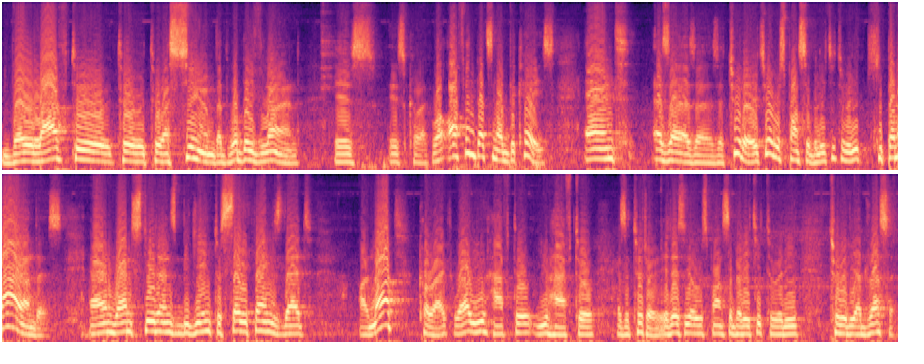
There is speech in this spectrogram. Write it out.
They love to, to, to assume that what they've learned is, is correct. Well, often that's not the case. And as a, as, a, as a tutor, it's your responsibility to really keep an eye on this. And when students begin to say things that are not correct, well, you have to, you have to, as a tutor, it is your responsibility to really, to really address it.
